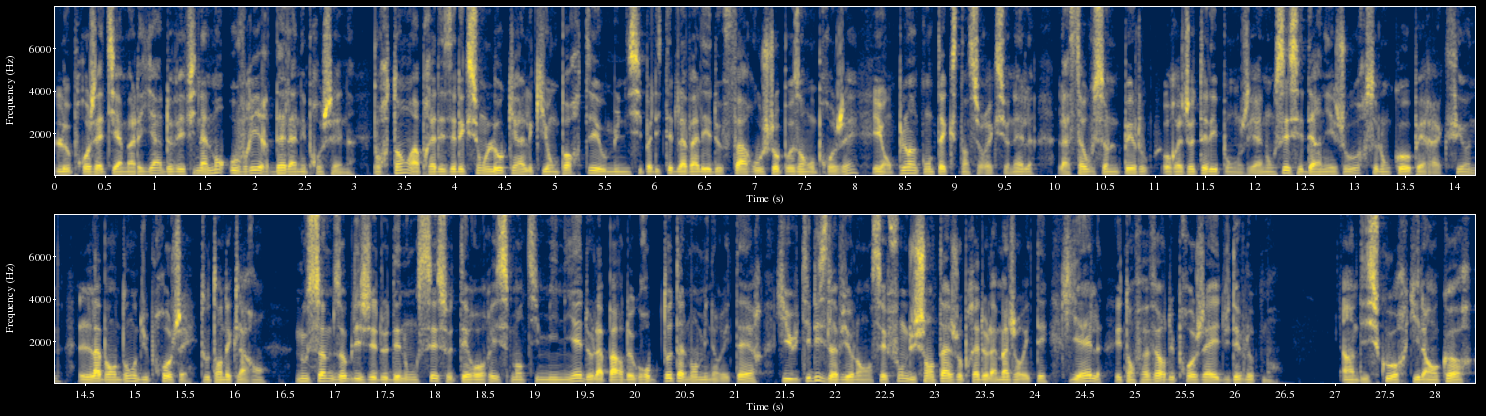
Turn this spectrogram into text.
Le projet Tia Maria devait finalement ouvrir dès l'année prochaine. Pourtant, après des élections locales qui ont porté aux municipalités de la vallée de farouches opposants au projet, et en plein contexte insurrectionnel, la Southern Peru aurait jeté l'éponge et annoncé ces derniers jours, selon Cooperación, l'abandon du projet, tout en déclarant nous sommes obligés de dénoncer ce terrorisme anti-minier de la part de groupes totalement minoritaires qui utilisent la violence et font du chantage auprès de la majorité qui, elle, est en faveur du projet et du développement. Un discours qui, là encore,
